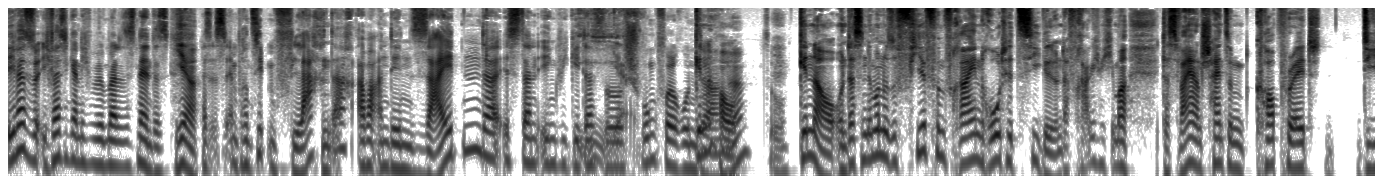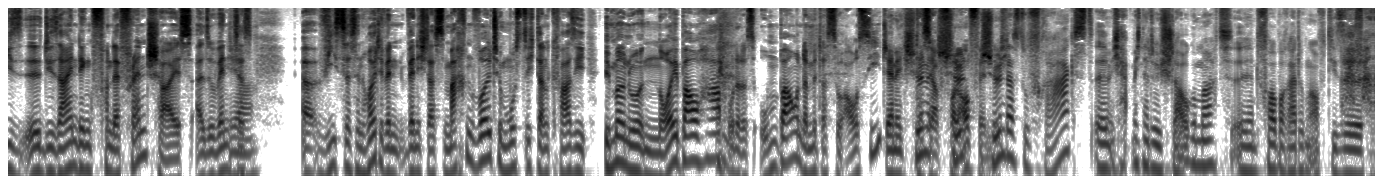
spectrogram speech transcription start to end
Ich weiß, ich weiß gar nicht, wie man das nennt. Das, Ja. das ist im Prinzip ein Flachdach, aber an den Seiten, da ist dann irgendwie, geht das so Ja. schwungvoll runter. Genau. Ne? So. Genau, und das sind immer nur so vier, fünf Reihen rote Ziegel. Und da frage ich mich immer, das war ja anscheinend so ein Corporate äh, Design-Ding von der Franchise. Also wenn ich Ja. das, äh, wie ist das denn heute? Wenn, wenn ich das machen wollte, musste ich dann quasi immer nur einen Neubau haben oder das umbauen, damit das so aussieht? Janik, schön, das ist ja voll schön, aufwendig. schön, dass du fragst. Ähm, Ich habe mich natürlich schlau gemacht äh, in Vorbereitung auf diese Ah.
